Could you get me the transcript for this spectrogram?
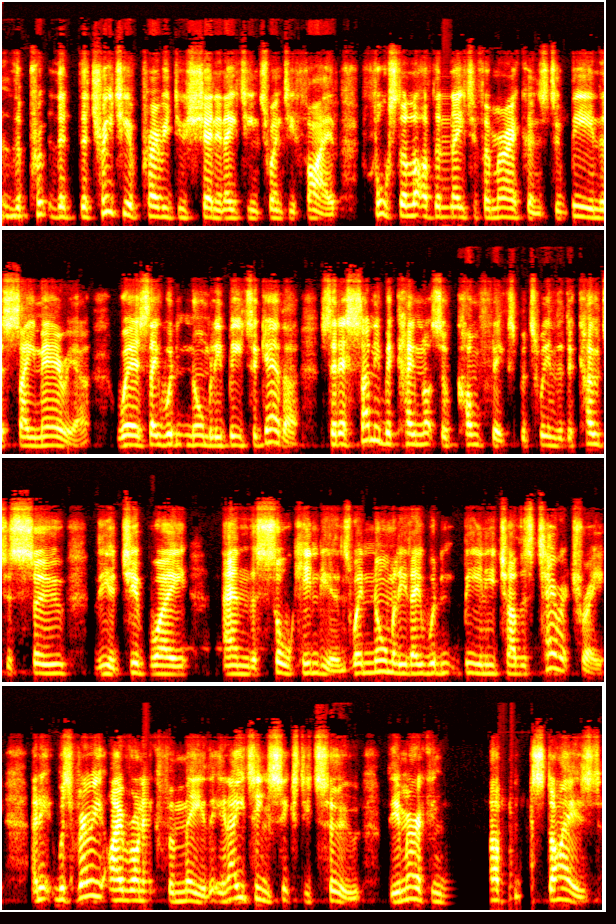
mm. the, the, the Treaty of Prairie du Chien in 1825 forced a lot of the Native Americans to be in the same area, whereas they wouldn't normally be together. So there suddenly became lots of conflicts between the Dakota Sioux, the Ojibwe, and the Sauk Indians when normally they wouldn't be in each other's territory. And it was very ironic for me that in 1862, the American chastised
